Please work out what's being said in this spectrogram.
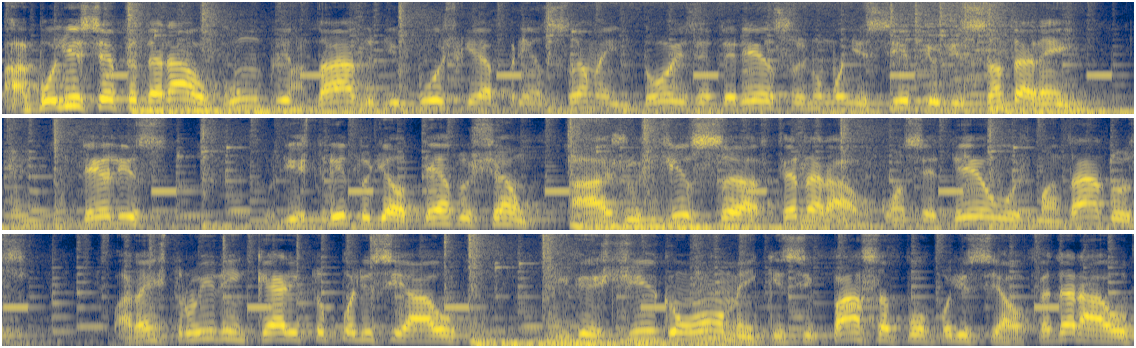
A Polícia Federal cumpre mandado de busca e apreensão em dois endereços no município de Santarém. Um deles Distrito de Alter do Chão, a Justiça Federal concedeu os mandados para instruir inquérito policial. Investigam um homem que se passa por policial federal,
